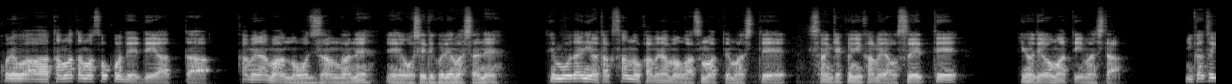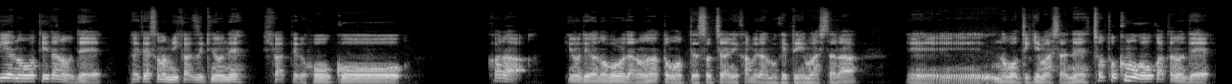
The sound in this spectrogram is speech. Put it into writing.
これはたまたまそこで出会ったカメラマンのおじさんがね、えー教えてくれましたね。展望台にはたくさんのカメラマンが集まってまして、三脚にカメラを据えて、日の出を待っていました。三日月が登っていたので、だいたいその三日月のね、光ってる方向から日の出が昇るだろうなと思ってそちらにカメラを向けていましたら、えー、登ってきましたね。ちょっと雲が多かったので、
